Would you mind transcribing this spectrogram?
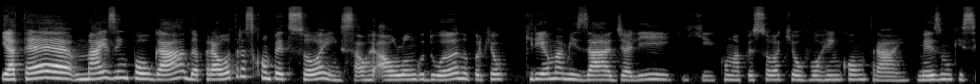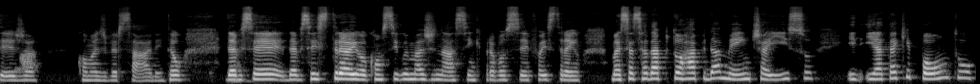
E até mais empolgada para outras competições ao, ao, longo do ano, porque eu criei uma amizade ali que, com uma pessoa que eu vou reencontrar, mesmo que seja como adversário. Então, deve ser, deve ser estranho, eu consigo imaginar assim que para você foi estranho, mas você se adaptou rapidamente a isso e, e, até que ponto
